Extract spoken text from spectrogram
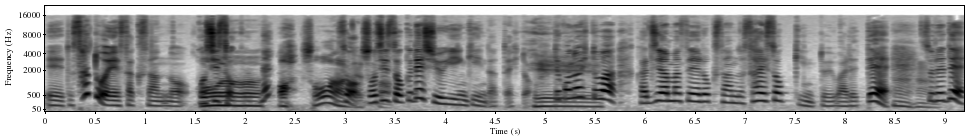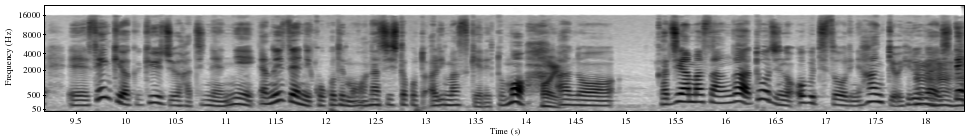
うん、えーと、佐藤栄作さんのご子息ね。あそうなんご子息で衆議院議員だった人。でこの人は梶山清六さんの最側近と言われて、うんうん、それで、えー、1998年にあの以前にここでもお話ししたことありますけれども、はい、あの梶山さんが当時の小渕総理に反旗を翻して、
